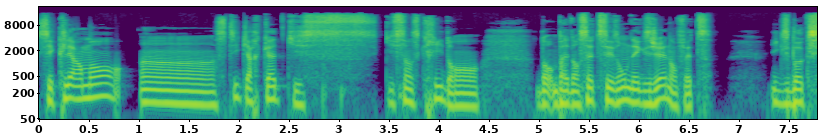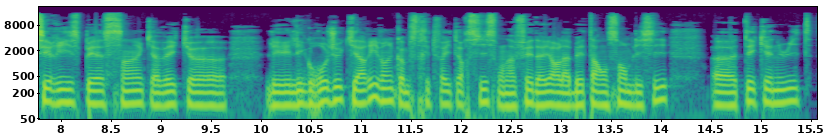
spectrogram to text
c'est clairement un stick arcade qui qui s'inscrit dans dans, bah, dans cette saison next-gen en fait. Xbox Series, PS5 avec euh, les, les, gros jeux qui arrivent hein, comme Street Fighter 6, on a fait d'ailleurs la bêta ensemble ici, euh, Tekken 8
